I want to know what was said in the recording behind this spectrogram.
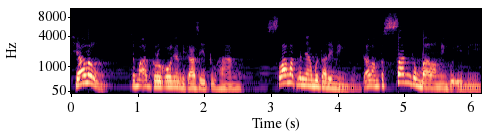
Shalom, jemaat grogol yang dikasih Tuhan. Selamat menyambut hari Minggu. Dalam pesan gembala minggu ini,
